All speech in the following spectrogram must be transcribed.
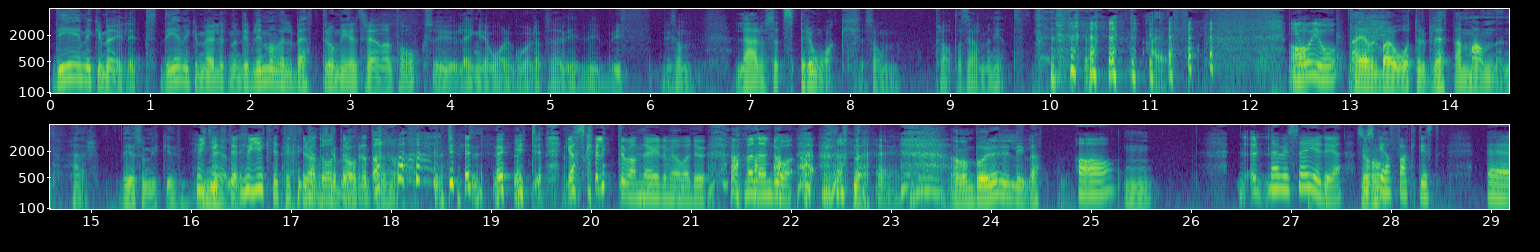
Det är mycket möjligt. Det är mycket möjligt men det blir man väl bättre och mer tränad på också ju längre åren går. Vi, vi, vi liksom lär oss ett språk som pratas i allmänhet. Nej, fan. Jo, jo. Nej, jag vill bara återupprätta mannen här. Det är så mycket Hur gick, gnäll. det, hur gick det tyckte du att återupprätta? Du är nöjd. Jag skulle inte vara nöjd om jag var du, men ändå. Nej. Ja, man börjar i det lilla. Ja. Mm. När vi säger det så ska Ja. jag faktiskt eh,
